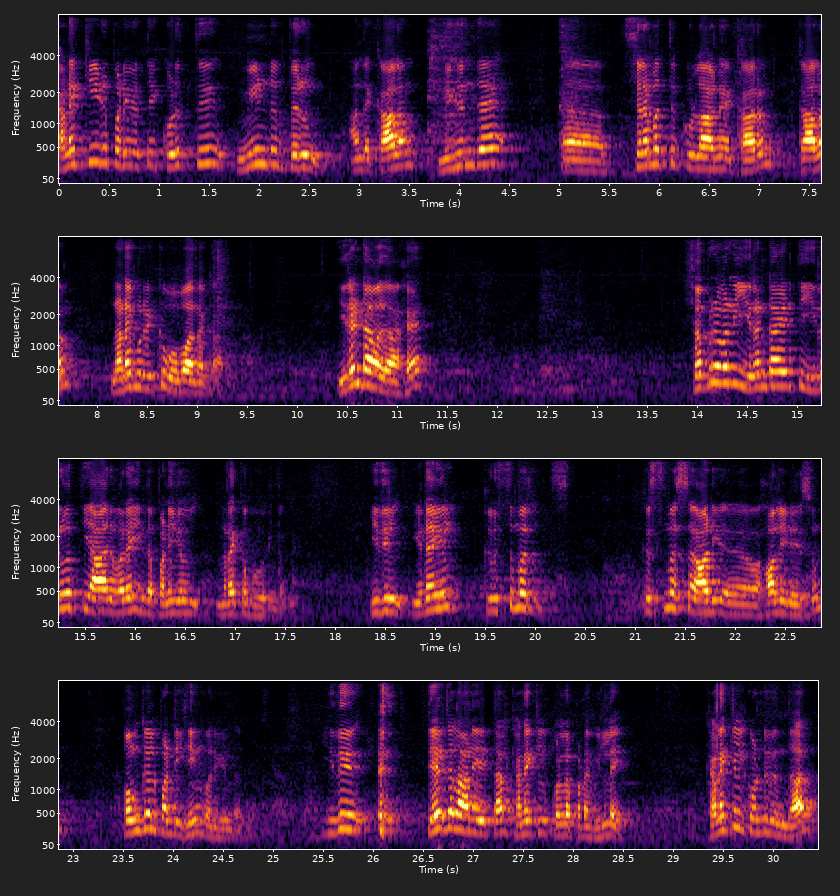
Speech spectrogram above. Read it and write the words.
கணக்கீடு படிவத்தை கொடுத்து மீண்டும் பெறும் அந்த காலம் மிகுந்த சிரமத்துக்குள்ளான காலம் காலம் நடைமுறைக்கு ஒவ்வாத காலம். இரண்டாவதாக பிப்ரவரி இரண்டாயிரத்தி இருபத்தி ஆறு வரை இந்த பணிகள் நடக்கப் போகின்றன. இதில் இடையில் கிறிஸ்துமஸ் கிறிஸ்துமஸ் ஆடி ஹாலிடேஸும் பொங்கல் பண்டிகையும் வருகின்றது. இது தேர்தல் ஆணையத்தால் கணக்கில் கொள்ளப்படவில்லை. கணக்கில் கொண்டிருந்தால்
